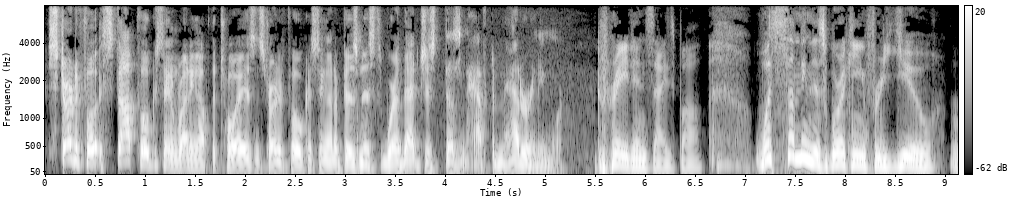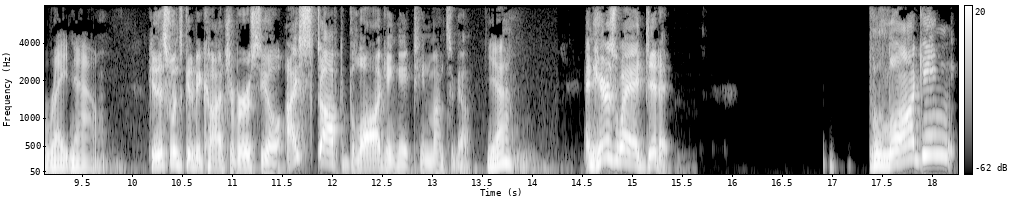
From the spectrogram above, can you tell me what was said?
started fo- stop focusing on writing off the toys and started focusing on a business where that just doesn't have to matter anymore. Great insights, Paul. What's something that's working for you right now? Okay, this one's going to be controversial. I stopped blogging 18 months ago. Yeah. And here's why I did it blogging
